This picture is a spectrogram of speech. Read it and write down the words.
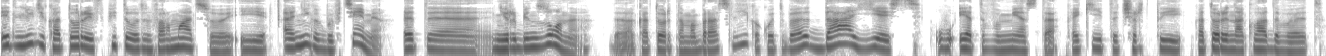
Это люди, которые впитывают информацию, и они как бы в теме. Это не Робинзоны, да, которые там обросли какой-то... Да, есть у этого места какие-то черты, которые накладывает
